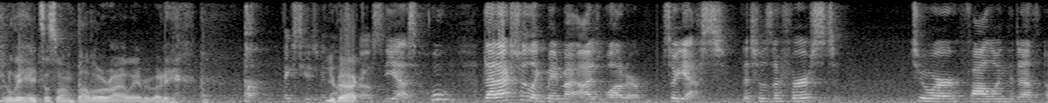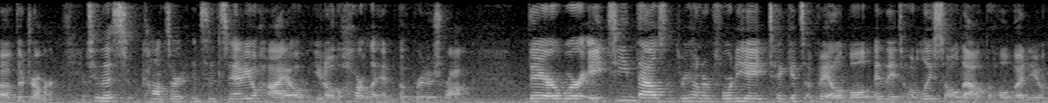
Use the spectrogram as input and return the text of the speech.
Really hates the song Baba O'Riley. Everybody. Uh, excuse me. You back? Gross. Yes. Whew. That actually like made my eyes water. So yes, this was their first tour following the death of their drummer. To this concert in Cincinnati, Ohio, you know the heartland of British rock. There were 18,348 tickets available, and they totally sold out the whole venue.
